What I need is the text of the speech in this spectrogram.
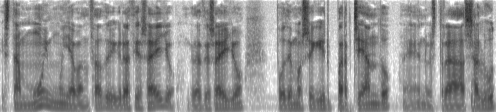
está muy muy avanzado y gracias a ello, gracias a ello podemos seguir parcheando eh, nuestra salud,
